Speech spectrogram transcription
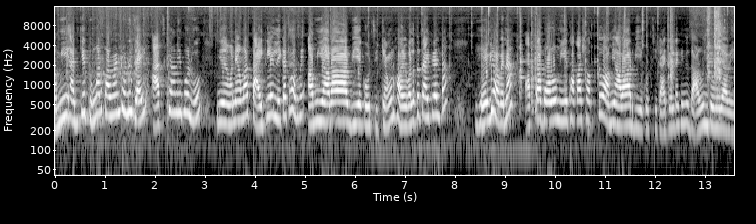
আমি আজকে তোমার কমেন্ট অনুযায়ী আজকে আমি বলব মানে আমার টাইটেলে লেখা থাকবে, আমি আবার বিয়ে করছি। কেমন হয় বলো তো টাইটেলটা হেভি হবে না? একটা বড় মেয়ে থাকা সত্ত্বেও আমি আবার বিয়ে করছি। টাইটেলটা কিন্তু দারুণ জমে যাবে।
